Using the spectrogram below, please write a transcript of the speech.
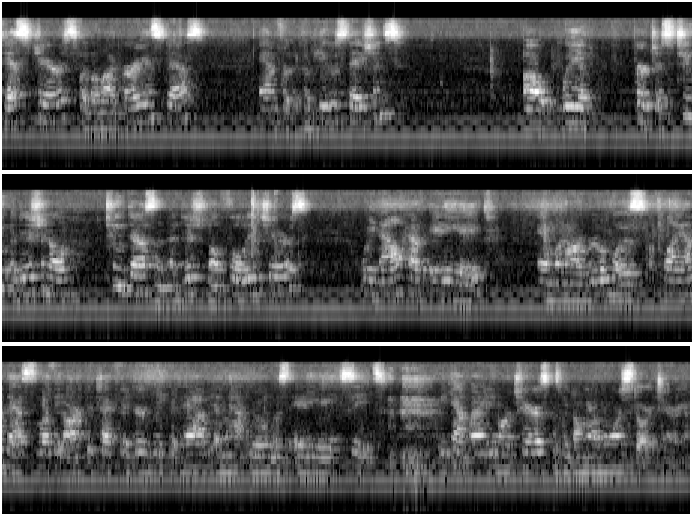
desk chairs for the librarian's desk and for the computer stations. Uh, we have purchased two additional, two dozen additional folding chairs. We now have eighty-eight, and when our room was planned, that's what the architect figured we could have in that room was eighty-eight seats. We can't buy any more chairs because we don't have more storage area.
